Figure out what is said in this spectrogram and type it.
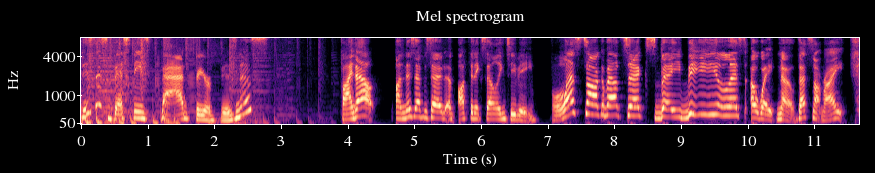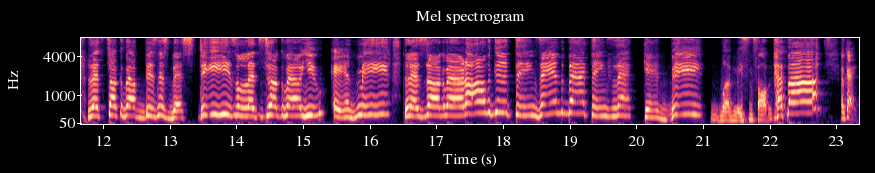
business besties bad for your business? Find out on this episode of Authentic Selling TV. Let's talk about sex, baby. Let's, oh wait, no, that's not right. Let's talk about business besties. Let's talk about you and me. Let's talk about all the good things and the bad things that can be. Love me some salt and pepper. Okay.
